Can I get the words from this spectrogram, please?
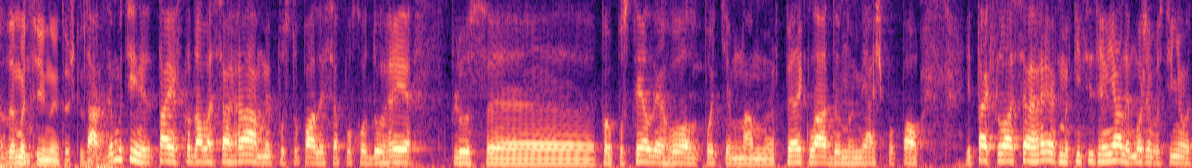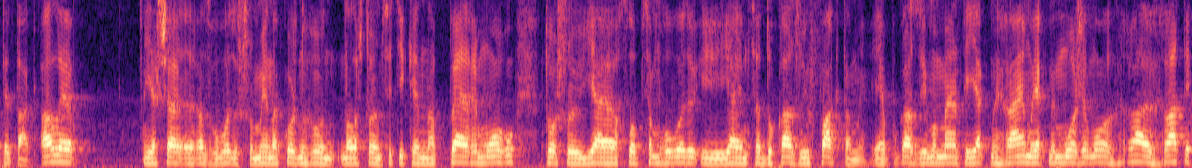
е, З емоційної точки зору. Так, з емоційної, так як складалася гра, ми поступалися по ходу гри, плюс е, пропустили гол, потім нам в перекладину м'яч попав. І так склалася гра, ми в кінці зрівняли, можемо розцінювати так. Але Я ще раз говорю, що ми на кожну гру налаштовуємося тільки на перемогу. То, що я хлопцям говорю, і я їм це доказую фактами. Я показую моменти, як ми граємо, як ми можемо гра- грати,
